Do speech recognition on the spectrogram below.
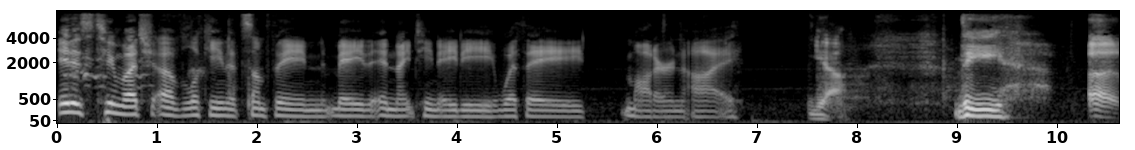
it is too much of looking at something made in 1980 with a modern eye. Yeah. The uh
